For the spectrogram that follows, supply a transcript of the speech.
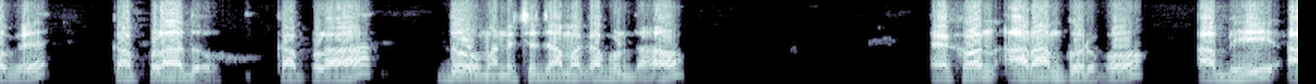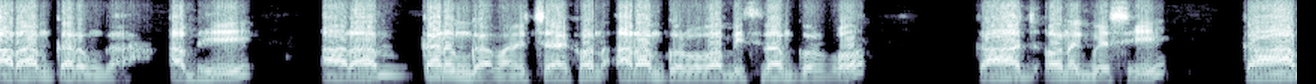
হবে কাপড়া দো কাপড়া দো মানে হচ্ছে জামা কাপড় দাও এখন আরাম করব, আভি আরাম করুঙ্গা, আভি আরাম করুঙ্গা মানে হচ্ছে এখন আরাম করব বা বিশ্রাম করব। কাজ অনেক বেশি, কাম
